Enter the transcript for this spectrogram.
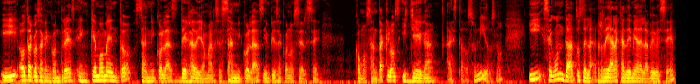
Y otra cosa que encontré es en qué momento San Nicolás deja de llamarse San Nicolás y empieza a conocerse como Santa Claus y llega a Estados Unidos, ¿no? Y según datos de la Real Academia de la BBC,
